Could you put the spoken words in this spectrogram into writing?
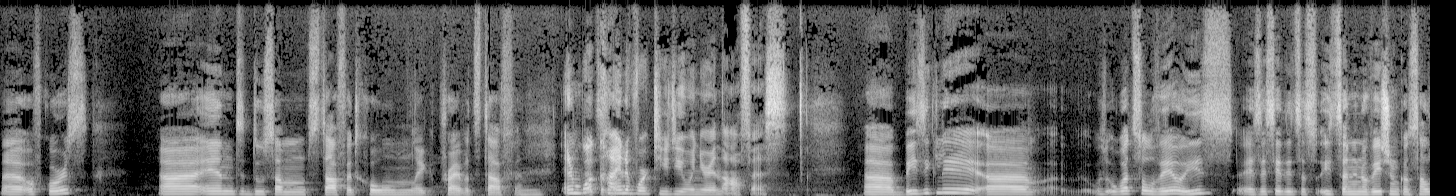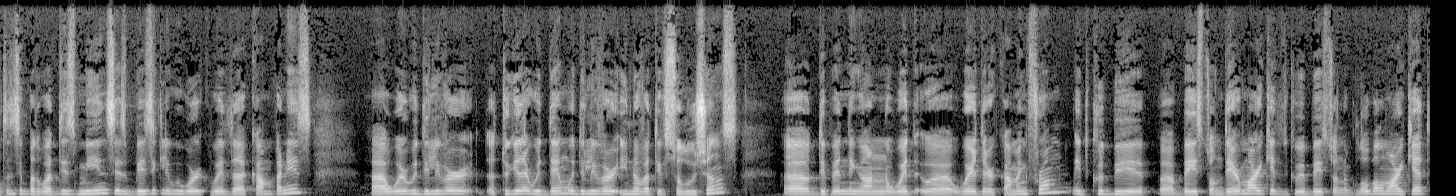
uh, of course, uh, and do some stuff at home, like private stuff. And and what kind of work do you do when you're in the office? Uh, basically, uh, what Solveo is, as I said, it's a, it's an innovation consultancy. But what this means is basically we work with uh, companies where we deliver together with them. We deliver innovative solutions uh, depending on where, uh, where they're coming from. It could be uh, based on their market, it could be based on a global market.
